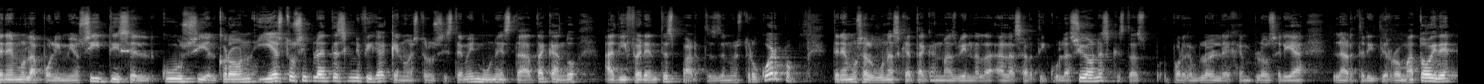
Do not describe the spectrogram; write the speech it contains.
tenemos la polimiositis, el CUSI, el Crohn, y esto simplemente significa que nuestro sistema inmune está atacando a diferentes partes de nuestro cuerpo. Tenemos algunas que atacan más bien a, las articulaciones, que estás, por ejemplo, el ejemplo sería la artritis reumatoide.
